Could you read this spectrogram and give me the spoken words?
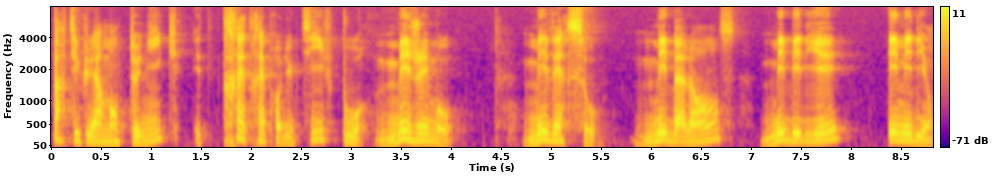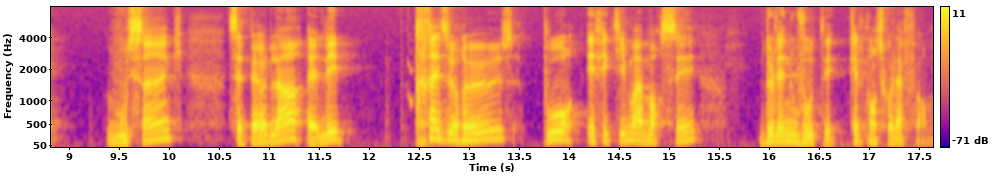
particulièrement tonique et très très productif pour mes Gémeaux, mes Verseaux, mes Balances, mes Béliers et mes lions. Vous cinq, cette période-là, elle est très heureuse pour effectivement amorcer de la nouveauté, quelle qu'en soit la forme.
